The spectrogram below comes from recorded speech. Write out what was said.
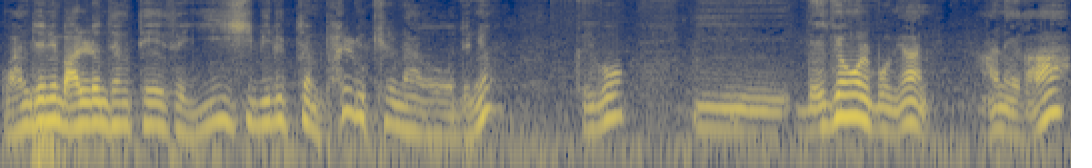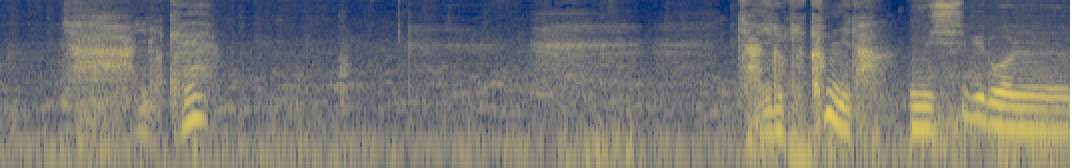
완전히 마른 상태에서 21.86kg 나가거든요. 그리고 이 내경을 보면 안에가 자 이렇게 자 이렇게 큽니다. 지금 11월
